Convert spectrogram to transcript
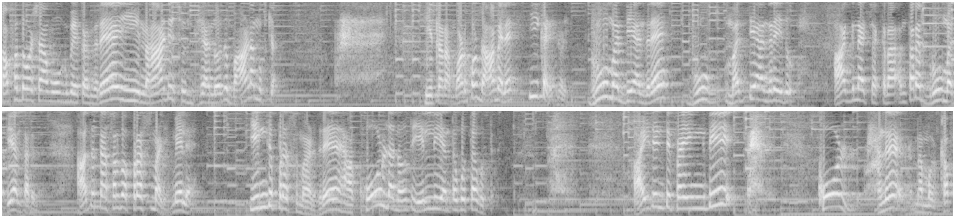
ಕಫದೋಷ ಹೋಗ್ಬೇಕಂದ್ರೆ ಈ ನಾಡಿ ಶುದ್ಧಿ ಅನ್ನೋದು ಭಾಳ ಮುಖ್ಯ. ಈ ಥರ ಮಾಡಿಕೊಂಡು ಆಮೇಲೆ ಈ ಕಡೆ ನೋಡಿ. ಭ್ರೂ ಮಧ್ಯೆ ಅಂದರೆ ಭೂ ಮಧ್ಯ ಅಂದರೆ ಇದು ಚಕ್ರ ಅಂತಾರೆ, ಭ್ರೂ ಮಧ್ಯೆ ಅಂತಾರೆ. ಅದನ್ನು ಸ್ವಲ್ಪ ಪ್ರೆಸ್ ಮಾಡಿ. ಮೇಲೆ ಹಿಂಗೆ ಪ್ರೆಸ್ ಮಾಡಿದ್ರೆ ಆ ಕೋಲ್ಡ್ ಅನ್ನೋದು ಎಲ್ಲಿ ಅಂತ ಗೊತ್ತಾಗುತ್ತೆ. ಐಡೆಂಟಿಫೈಯಿಂಗ್ ದಿ ಕೋಲ್ಡ್ ಅಂದರೆ ನಮ್ಮ ಕಫ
